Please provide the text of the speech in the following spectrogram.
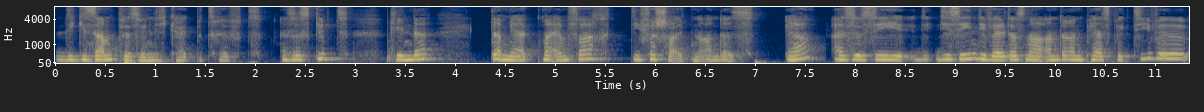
die Gesamtpersönlichkeit betrifft. Also es gibt Kinder, da merkt man einfach, die verschalten anders. Ja, also sie, die, sehen die Welt aus einer anderen Perspektive,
